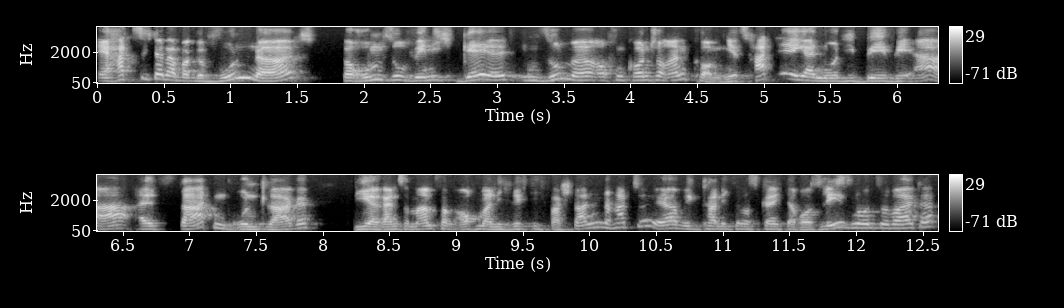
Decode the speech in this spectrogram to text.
er hat sich dann aber gewundert, warum so wenig Geld in Summe auf dem Konto ankommt. Jetzt hat er ja nur die BWA als Datengrundlage, die er ganz am Anfang auch mal nicht richtig verstanden hatte. Ja, wie kann ich, was kann ich daraus lesen und so weiter.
